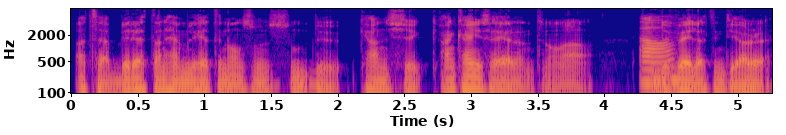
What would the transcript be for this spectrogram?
Att så här, berätta en hemlighet till någon som, som du kanske, han kan ju säga den till någon annan. Ja. du väljer att inte göra det.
